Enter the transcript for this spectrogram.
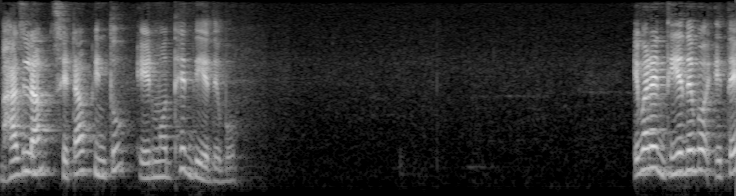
ভাজলাম সেটাও কিন্তু এর মধ্যে দিয়ে দেবো। এবারে দিয়ে দেব এতে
